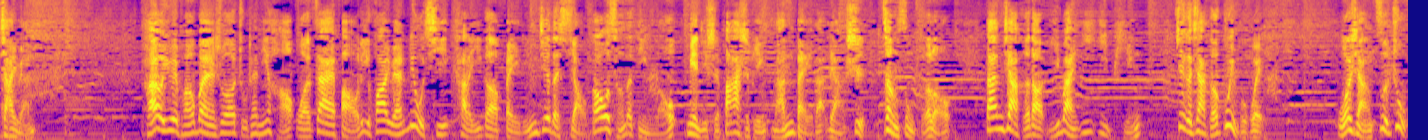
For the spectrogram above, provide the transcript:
家园。还有一位朋友问说：“主持人你好，我在保利花园六期看了一个北临街的小高层的顶楼，面积是八十平，南北的两室，赠送阁楼，单价合到一万一一平，这个价格贵不贵？我想自住，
